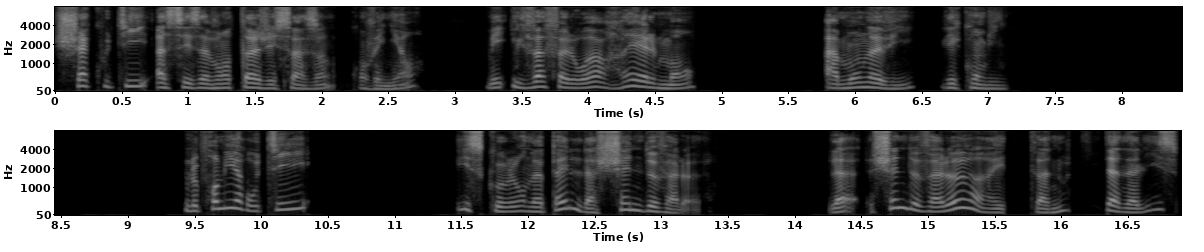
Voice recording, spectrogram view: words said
Chaque outil a ses avantages et ses inconvénients, mais il va falloir réellement, à mon avis, les combiner. Le premier outil est ce que l'on appelle la chaîne de valeur. La chaîne de valeur est un outil d'analyse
